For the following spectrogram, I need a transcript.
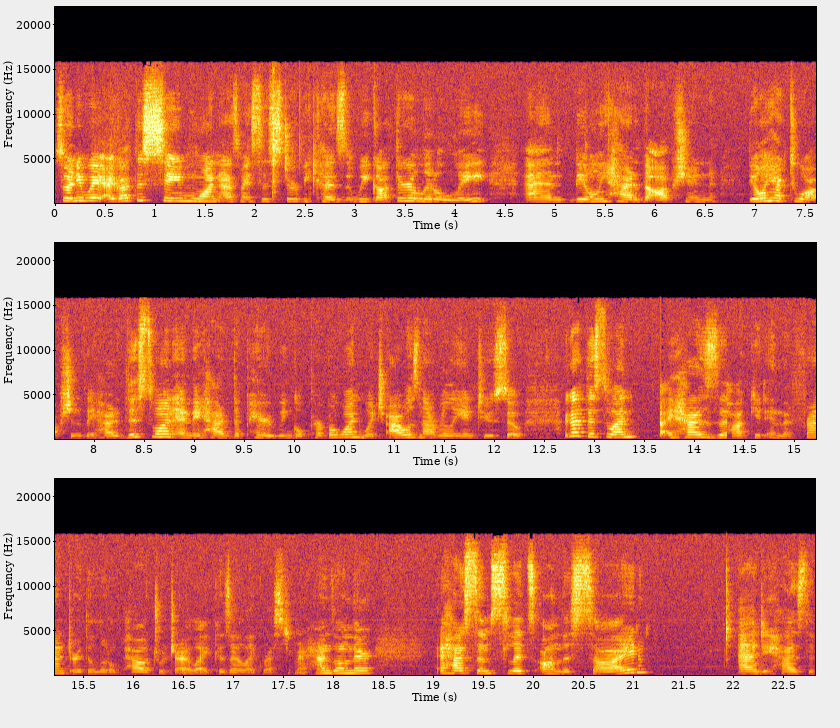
So anyway, I got the same one as my sister because we got there a little late and they only had the option they only had two options. They had this one and they had the periwinkle purple one, which I was not really into. So I got this one. It has the pocket in the front or the little pouch, which I like because I like resting my hands on there. It has some slits on the side and it has the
